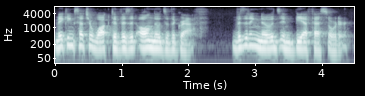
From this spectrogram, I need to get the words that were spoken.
making such a walk to visit all nodes of the graph, visiting nodes in BFS order.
